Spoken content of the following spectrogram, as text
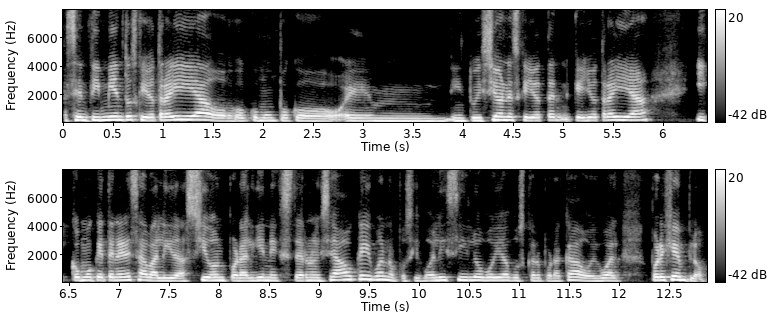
sentimientos que yo traía o, como un poco em, intuiciones que yo, que yo traía y como que tener esa validación por alguien externo y decir, ah, ok, bueno, pues igual y sí lo voy a buscar por acá o igual. Por ejemplo,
